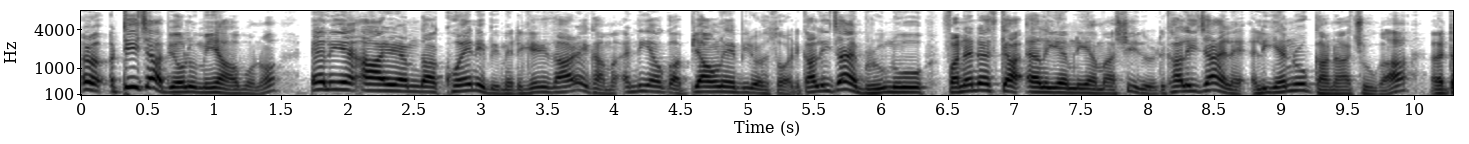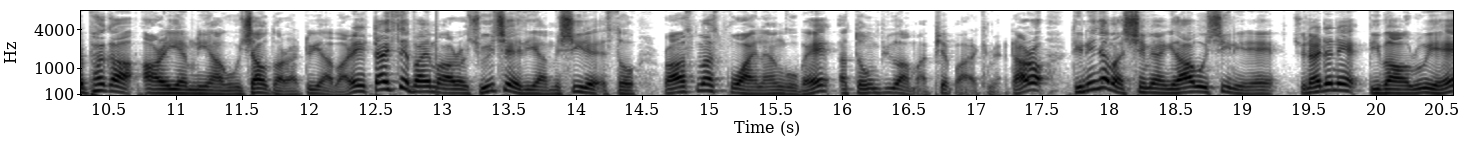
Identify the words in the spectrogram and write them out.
အဲ့တော့အတိအကျပြောလို့မရဘူးပေါ့နော် Alien IRM ဒါခွဲနေပြီမဲ့တကယ်စားတဲ့အခါမှာအနှစ်ယောက်ကပြောင်းလဲပြီးတော့ဆိုတော့ဒီခါလီကျရင် Bruno Fernandes က Alien နေရာမှာရှိတယ်ဒီခါလီကျရင်လည်း Alejandro Garnacho ကအဲတစ်ဖက်က RM နေရာကိုရောက်သွားတာတွေ့ရပါတယ်တိုက်စစ်ပိုင်းမှာတော့ရွေးချယ်စရာမရှိတဲ့အစုံ Rasmus Hojlund ကိုပဲအသုံးပြုရမှာဖြစ်ပါတယ်ခင်ဗျာဒါတော့ဒီနေ့ညမှာရှင်မြန်ကစားဖို့ရှိနေတဲ့ United နဲ့ Bilbao တို့ရဲ့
